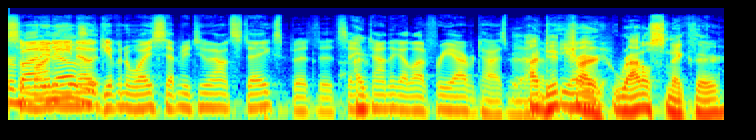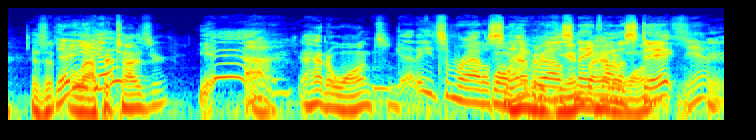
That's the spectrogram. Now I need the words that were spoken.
Everybody some money, you know, it. giving away 72 ounce steaks, but at the same I- time, they got a lot of free advertisement. I out it. did Yeah, try rattlesnake there. Is it There a you little go. appetizer? Yeah, I had it once. gotta eat some rattlesnake. have rattlesnake on a it stick. once. Yeah.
